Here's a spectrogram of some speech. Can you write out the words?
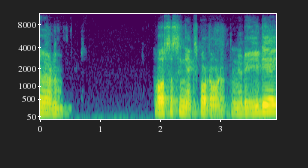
ഏതാണ്? പ്രോസസ്സിംഗ് എക്സ്പോർട്ട് ഓർഡർ പിന്നെ ഒരു E D I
